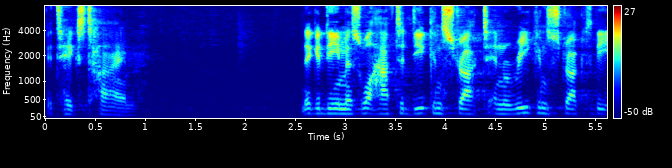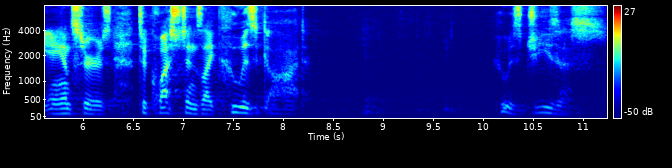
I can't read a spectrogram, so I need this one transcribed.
It takes time. Nicodemus will have to deconstruct and reconstruct the answers to questions like who is God? Who is Jesus?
